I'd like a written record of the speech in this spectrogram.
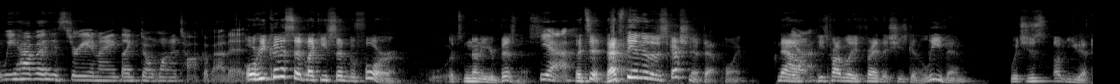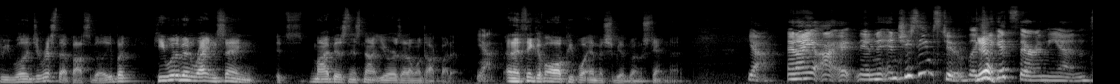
we have a history and i like don't want to talk about it or he could have said, like he said before, it's none of your business. yeah That's it. That's the end of the discussion at that point. Now, Yeah. he's probably afraid that she's going to leave him, which is, oh, you have to be willing to risk that possibility. But he would have been right in saying, it's my business, not yours. I don't want to talk about it. yeah And I think of all people, Emma should be able to understand that. Yeah, and I, I and, and she seems to like Yeah. she gets there in the end,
